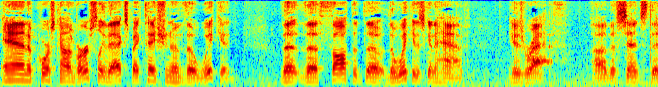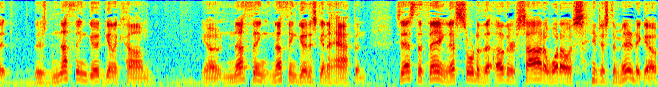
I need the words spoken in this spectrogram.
And of course, conversely, the expectation of the wicked, the, the thought that the, the wicked is going to have is wrath. Uh, the sense that there's nothing good going to come, you know, nothing, nothing good is going to happen. See, that's the thing. That's sort of the other side of what I was saying just a minute ago.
